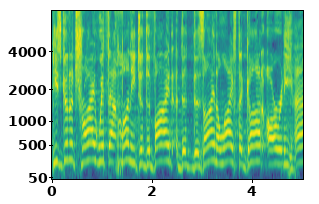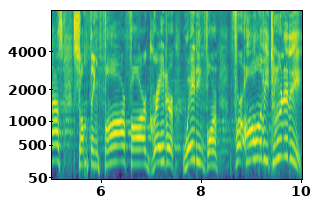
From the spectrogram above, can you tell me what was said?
He's going to try with that money to divide, to design a life that God already has, something far, far greater waiting for him for all of eternity.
